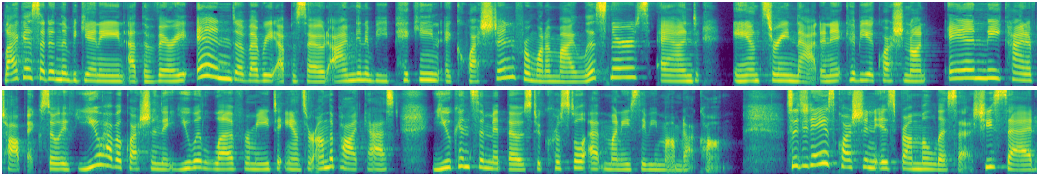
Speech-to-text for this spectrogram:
Like I said in the beginning, at the very end of every episode, I'm going to be picking a question from one of my listeners and answering that. And it could be a question on any kind of topic. So if you have a question that you would love for me to answer on the podcast, you can submit those to crystal at moneysavingmom.com. So today's question is from Melissa. She said,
